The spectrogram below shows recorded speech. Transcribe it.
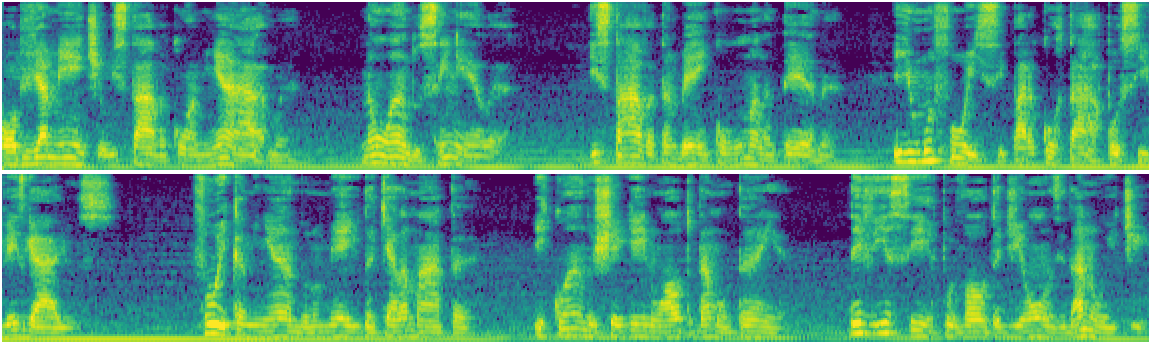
Obviamente eu estava com a minha arma, não ando sem ela. Estava também com uma lanterna e uma foice para cortar possíveis galhos. Fui caminhando no meio daquela mata e quando cheguei no alto da montanha, devia ser por volta de onze da noite.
